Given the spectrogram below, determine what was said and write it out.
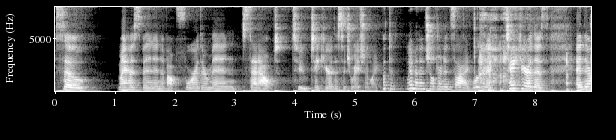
so my husband and about four other men set out to take care of the situation. Like, put the women and children inside. We're going to take care of this. And they're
